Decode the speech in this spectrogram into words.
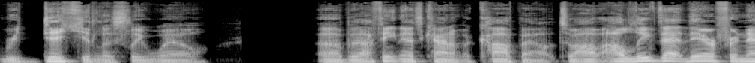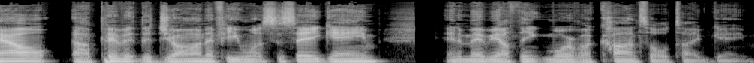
ridiculously well. Uh, but I think that's kind of a cop out. So I'll, I'll leave that there for now. I'll pivot to John if he wants to say a game, and maybe I'll think more of a console type game.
